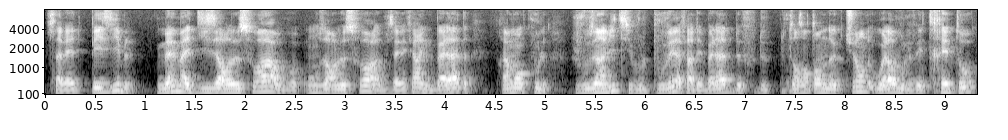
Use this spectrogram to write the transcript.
ça va être paisible. Même à 10h le soir ou 11h le soir, vous allez faire une balade vraiment cool. Je vous invite, si vous le pouvez, à faire des balades de, temps en temps nocturnes ou alors vous levez très tôt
